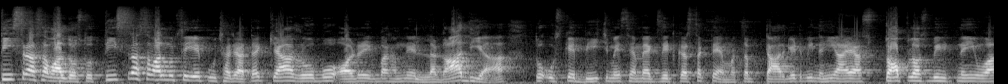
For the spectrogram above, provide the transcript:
तीसरा सवाल दोस्तों, तीसरा सवाल मुझसे यह पूछा जाता है, क्या रोबो ऑर्डर एक बार हमने लगा दिया तो उसके बीच में से हम एग्जिट कर सकते हैं? मतलब टारगेट भी नहीं आया, स्टॉप लॉस भी हिट नहीं हुआ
